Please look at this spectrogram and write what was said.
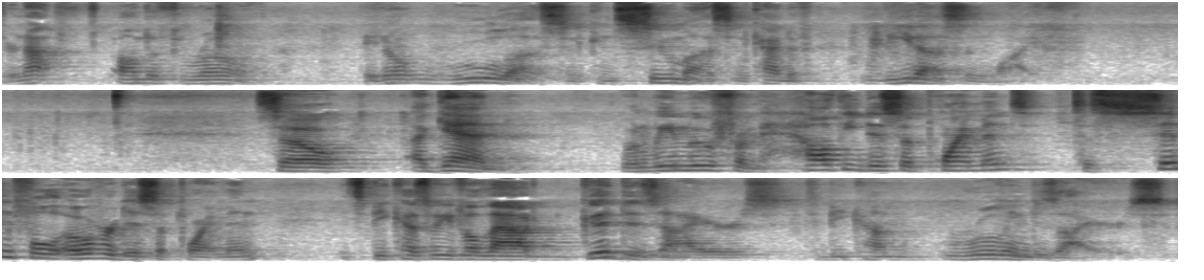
They're not on the throne. They don't rule us and consume us and kind of lead us in life. So, Again, when we move from healthy disappointment to sinful over disappointment, it's because we've allowed good desires to become ruling desires.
